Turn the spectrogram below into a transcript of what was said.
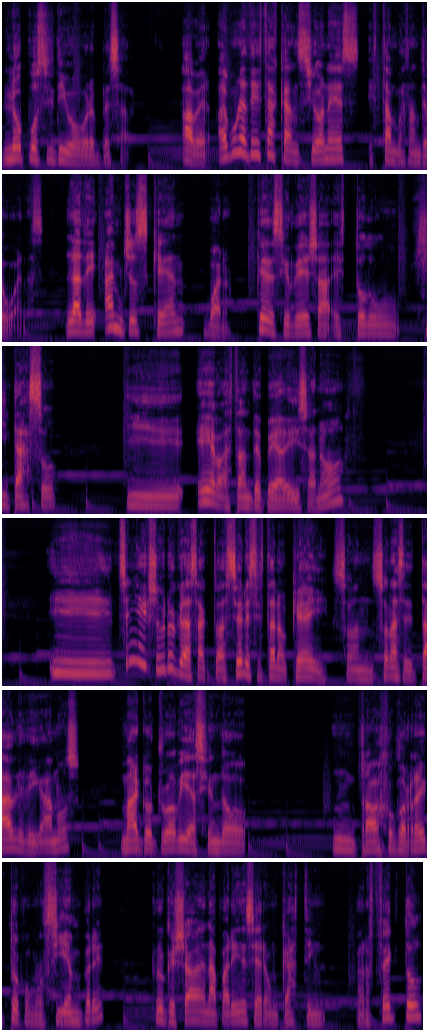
lo positivo por empezar. A ver, algunas de estas canciones están bastante buenas. La de I'm Just Ken, bueno, qué decir de ella, es todo un hitazo y es bastante pegadiza, ¿no? Y sí, yo creo que las actuaciones están ok, son, son aceptables, digamos. Margot Robbie haciendo un trabajo correcto, como siempre. Creo que ya en apariencia era un casting perfecto.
